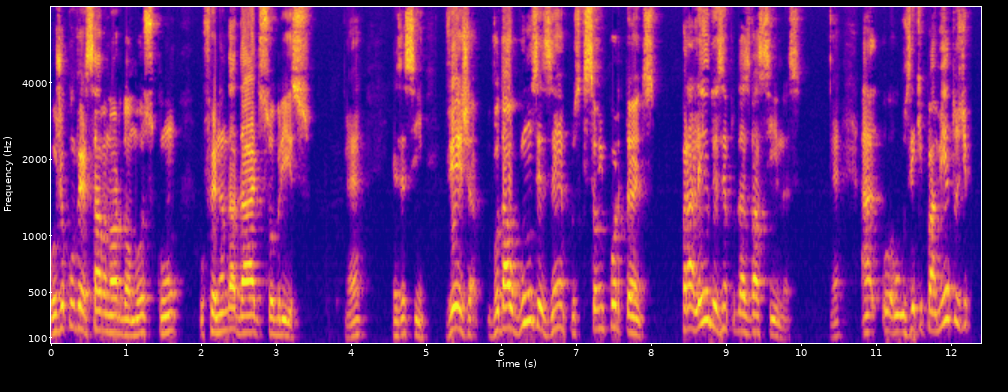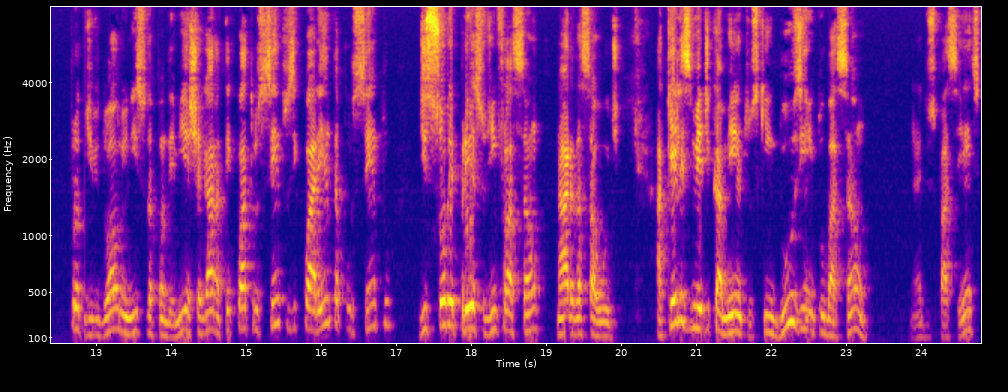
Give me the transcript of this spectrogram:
Hoje eu conversava na hora do almoço com o Fernando Haddad sobre isso. Né? Mas assim, veja, vou dar alguns exemplos que são importantes. Para além do exemplo das vacinas, Né? Os equipamentos de individual no início da pandemia chegaram a ter 440% de sobrepreço de inflação na área da saúde. Aqueles medicamentos que induzem a intubação né, dos pacientes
